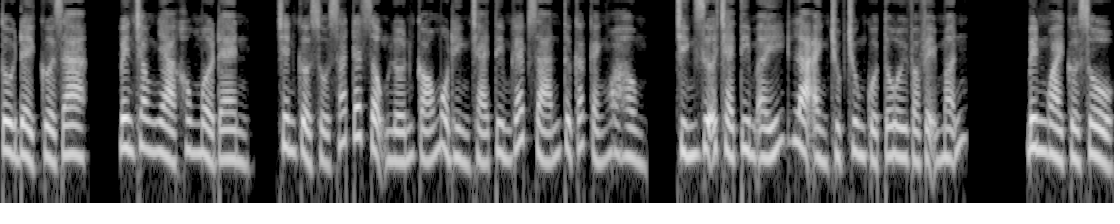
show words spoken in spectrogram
Tôi đẩy cửa ra bên trong nhà không mở đèn trên cửa sổ sát đất rộng lớn có một hình trái tim ghép dán từ các cánh hoa hồng. Chính giữa trái tim ấy là ảnh chụp chung của tôi và vệ mẫn. Bên ngoài cửa sổ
